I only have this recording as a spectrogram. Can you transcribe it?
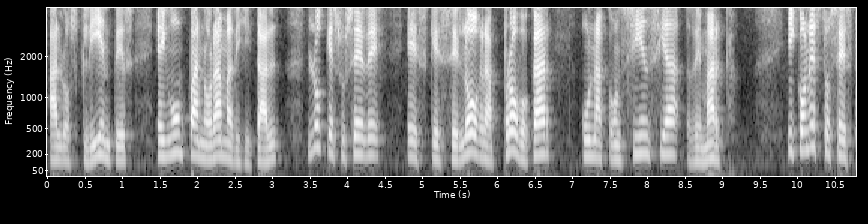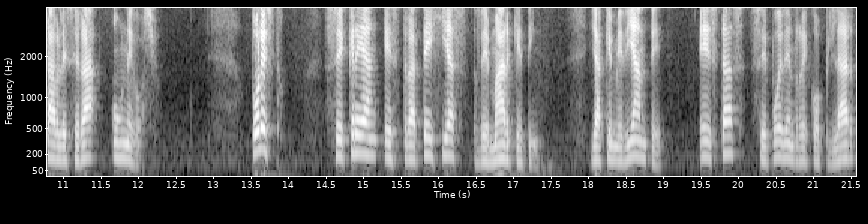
a los clientes en un panorama digital, lo que sucede es que se logra provocar una conciencia de marca y con esto se establecerá un negocio. Por esto, se crean estrategias de marketing, ya que mediante estas se pueden recopilar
